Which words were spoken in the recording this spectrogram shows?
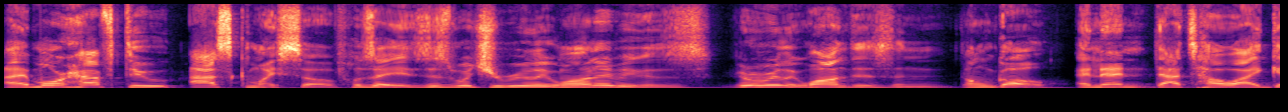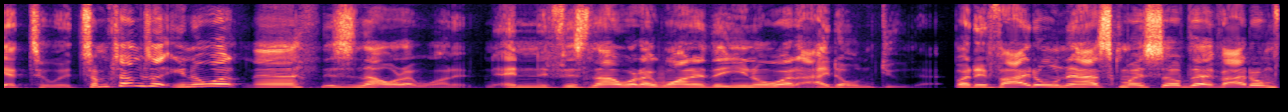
I more have to ask myself, Jose, is this what you really wanted? Because if you don't really want this, then don't go. And then that's how I get to it. Sometimes, you know what? Nah, this is not what I wanted. And if it's not what I wanted, then you know what? I don't do that. But if I don't ask myself that, if I don't,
